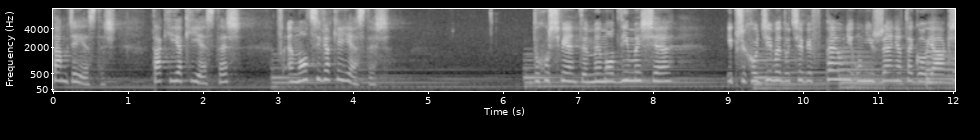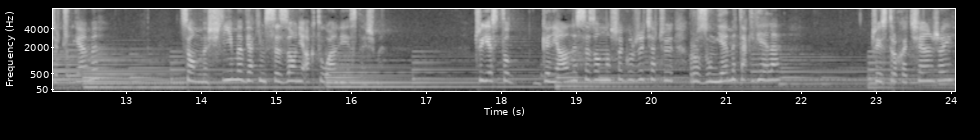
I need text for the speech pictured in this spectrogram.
Tam, gdzie jesteś, taki, jaki jesteś, w emocji, w jakiej jesteś. Duchu Święty, my modlimy się i przychodzimy do Ciebie w pełni uniżenia tego, jak się czujemy, co myślimy, w jakim sezonie aktualnie jesteśmy. Czy jest to genialny sezon naszego życia? Czy rozumiemy tak wiele? Czy jest trochę ciężej?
